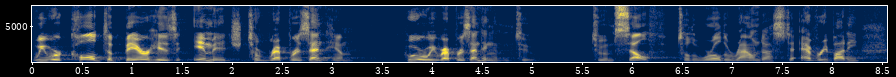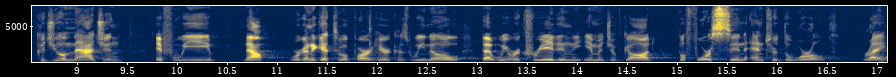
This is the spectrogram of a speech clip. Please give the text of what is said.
We were called to bear his image to represent him. Who are we representing him to? To himself, to the world around us, to everybody? Could you imagine if we. Now, we're going to get to a part here because we know that we were created in the image of God before sin entered the world, right?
